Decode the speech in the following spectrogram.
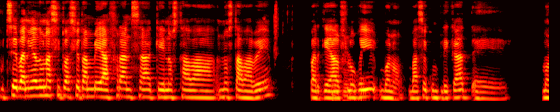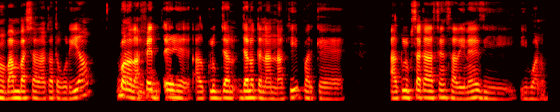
potser venia d'una situació també a França que no estava, no estava bé, perquè al Mhm, Fleury, bueno, va ser complicat, eh, bueno, van baixar de categoria. bueno, de fet, eh, el club ja, ja no tenen aquí perquè el club s'ha quedat sense diners i, i bueno,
